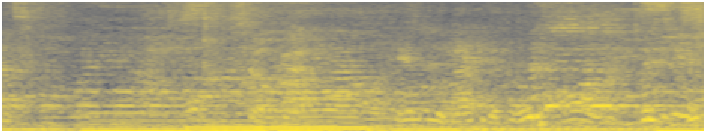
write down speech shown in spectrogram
guys. So good. in the back of the hole. This is.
